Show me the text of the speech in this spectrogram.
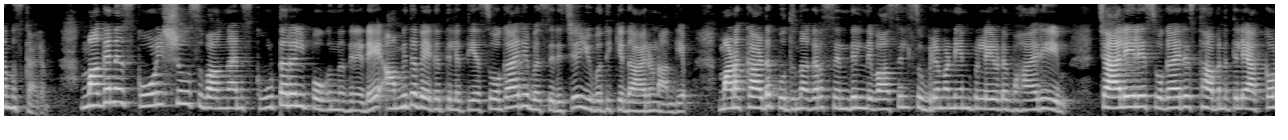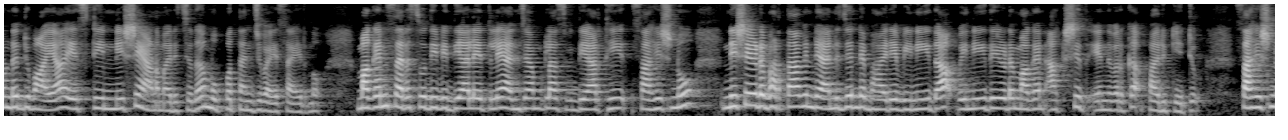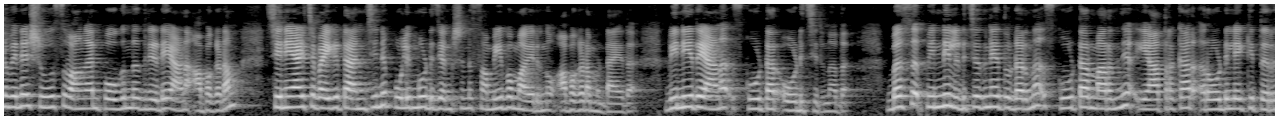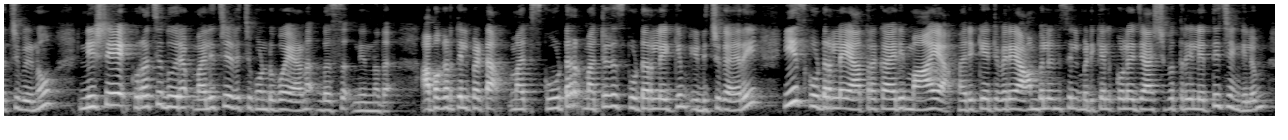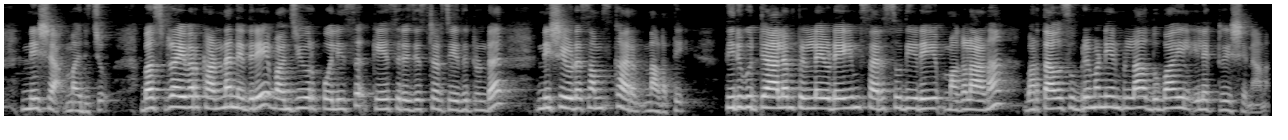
നമസ്കാരം. മകന് school shoes വാങ്ങാൻ സ്കൂട്ടറിൽ പോകുന്നതിനിടെ അമിത വേഗത്തിലെത്തിയ സ്വകാര്യ ബസ്സിരിച്ച് യുവതിക്ക് ദാരുണാന്ത്യം. മണക്കാട് പുതുനഗർ സെന്തിൽ നിവാസിൽ സുബ്രഹ്മണ്യൻ പിള്ളയുടെ ഭാര്യയും ചാലയിലെ സ്വകാര്യ സ്ഥാപനത്തിലെ അക്കൗണ്ടന്റുമായ എസ് ടി നിഷയാണ് മരിച്ചത് മുപ്പത്തഞ്ച് വയസ്സായിരുന്നു. മകൻ സരസ്വതി വിദ്യാലയത്തിലെ അഞ്ചാം ക്ലാസ് വിദ്യാർത്ഥി സഹിഷ്ണു നിഷയുടെ ഭർത്താവിന്റെ അനുജന്റെ ഭാര്യ വിനീത വിനീതയുടെ മകൻ അക്ഷിത് എന്നിവർക്ക് പരുക്കേറ്റു. സഹിഷ്ണുവിന് ഷൂസ് വാങ്ങാൻ പോകുന്നതിനിടെയാണ് അപകടം. ശനിയാഴ്ച വൈകിട്ട് അഞ്ചിന് പുളിമൂട് ജംഗ്ഷന് സമീപമായിരുന്നു അപകടമുണ്ടായത്. വിനീതയാണ് സ്കൂട്ടർ ഓടിച്ചിരുന്നത്. ബസ് പിന്നിലിടിച്ചതിനെ തുടർന്ന് സ്കൂട്ടർ മറിഞ്ഞ് യാത്രക്കാർ റോഡിലേക്ക് തെറിച്ചു വീണു. നിഷയെ കുറച്ചു ദൂരം വലിച്ചിഴച്ചു കൊണ്ടുപോയാണ് ബസ് നിന്നത്. അപകടത്തിൽപ്പെട്ട സ്കൂട്ടർ മറ്റൊരു സ്കൂട്ടറിലേക്കും ഇടിച്ചു കയറി. ഈ സ്കൂട്ടറിലെ യാത്രക്കാരി മായ പരിക്കേറ്റവരെ ആംബുലൻസിൽ മെഡിക്കൽ കോളേജ് ആശുപത്രിയിൽ എത്തിച്ചെങ്കിലും നിഷ മരിച്ചു. ബസ് ഡ്രൈവർ കണ്ണനെതിരെ വഞ്ചിയൂർ പോലീസ് കേസ് രജിസ്റ്റർ ചെയ്തിട്ടുണ്ട്. നിഷയുടെ സംസ്കാരം നടത്തി. തിരുകുറ്റാലം പിള്ളയുടെയും സരസ്വതിയുടെയും മകളാണ്. ഭർത്താവ് സുബ്രഹ്മണ്യൻ പിള്ള ദുബായിൽ ഇലക്ട്രീഷ്യനാണ്.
